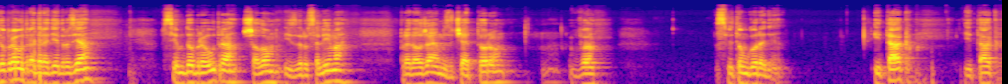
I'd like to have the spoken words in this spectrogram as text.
Доброе утро, дорогие друзья. Всем доброе утро. Шалом из Иерусалима. Продолжаем изучать Тору в святом городе. Итак, итак,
